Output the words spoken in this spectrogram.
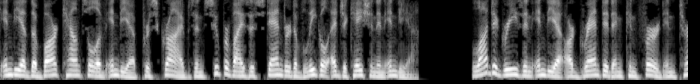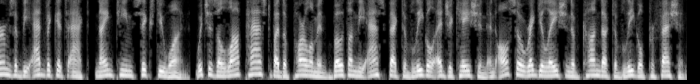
India The Bar Council of India prescribes and supervises standard of legal education in India. Law degrees in India are granted and conferred in terms of the Advocates Act, 1961, which is a law passed by the Parliament both on the aspect of legal education and also regulation of conduct of legal profession.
